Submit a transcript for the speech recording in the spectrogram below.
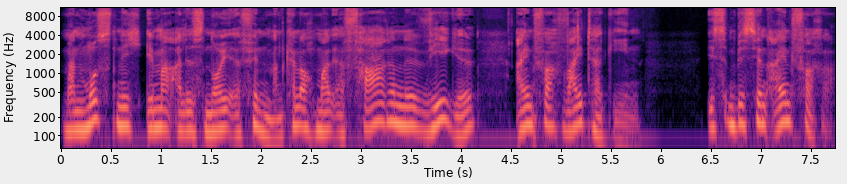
Man muss nicht immer alles neu erfinden. Man kann auch mal erfahrene Wege einfach weitergehen ist ein bisschen einfacher.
